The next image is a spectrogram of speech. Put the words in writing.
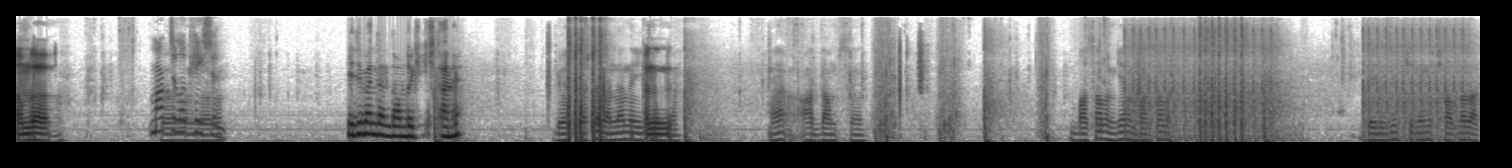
Tam da Marked a Gördüm, location. Yedi benden damdaki iki tane. Gösterse benden de iyi. Benden de. He adamsın. Basalım gelin basalım. Denizin kilini çaldılar.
